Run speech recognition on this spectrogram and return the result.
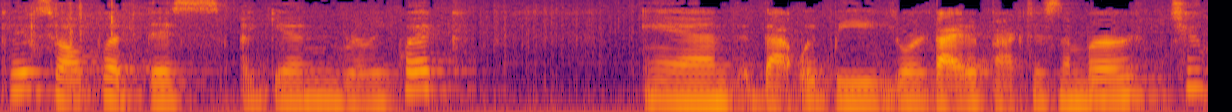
Okay, so I'll put this again really quick. And that would be your guided practice number two.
